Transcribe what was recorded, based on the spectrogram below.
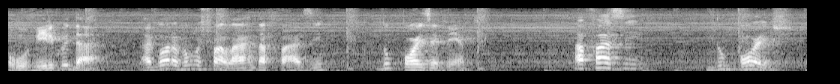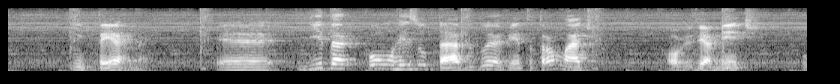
Ouvir e cuidar. Agora vamos falar da fase do pós-evento. A fase do pós interna é, lida com o resultado do evento traumático. Obviamente, o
